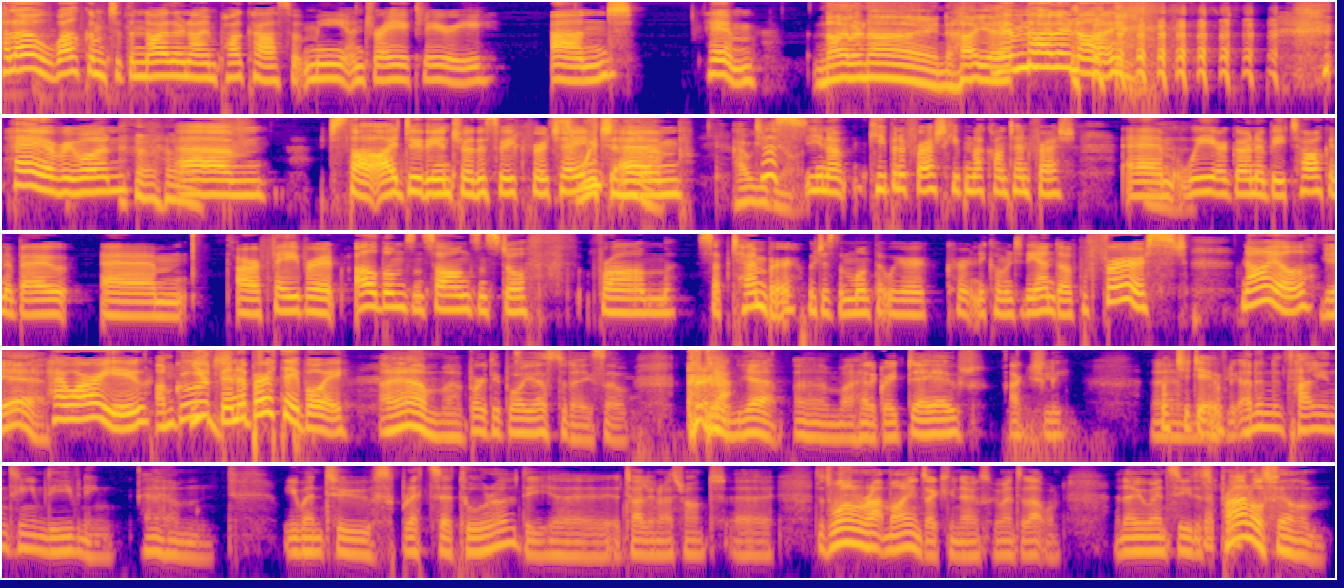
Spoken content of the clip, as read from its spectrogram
Hello, welcome to the Nialler Nine podcast with me, Andrea Cleary, and him. Nialler Nine. Hiya. Him, Nialler Nine. hey, everyone. Um, just thought I'd do the intro this week for a change. Switching it um, up. How are you just, doing? you know, keeping it fresh, keeping that content fresh. Um, We are going to be talking about um, our favorite albums and songs and stuff from September, which is the month that we are currently coming to the end of. But first, Niall, Yeah. how are you? I'm good. You've been a birthday boy. I am a birthday boy yesterday, so Yeah. yeah. Um, I had a great day out actually. What'd you Um, do? lovely. I had an Italian themed evening. Um, we went to Sprezzatura, the uh, Italian restaurant. Uh, there's one on Rathmines actually now, so we went to that one. And then we went to see the Sopranos film.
